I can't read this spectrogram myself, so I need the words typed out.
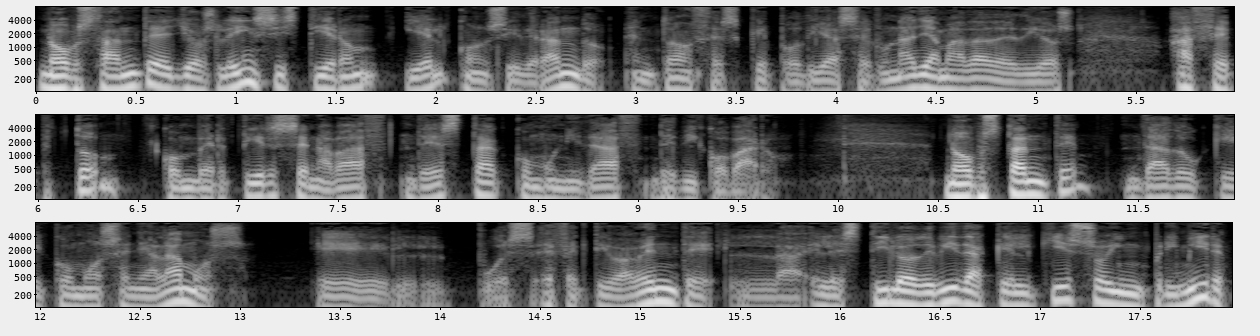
No obstante, ellos le insistieron y él, considerando entonces que podía ser una llamada de Dios, aceptó convertirse en abad de esta comunidad de Vicovaro. No obstante, dado que, como señalamos, pues efectivamente el estilo de vida que él quiso imprimir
